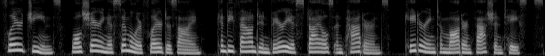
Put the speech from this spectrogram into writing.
Flare jeans, while sharing a similar flare design, can be found in various styles and patterns, catering to modern fashion tastes.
